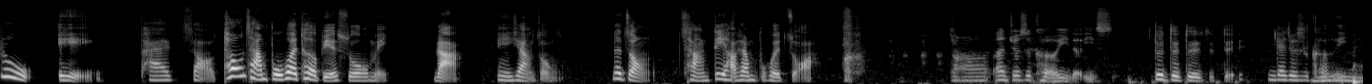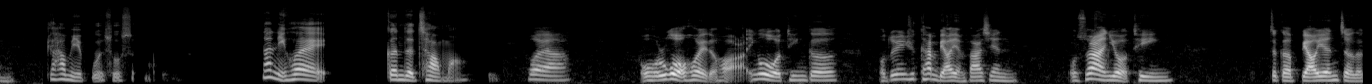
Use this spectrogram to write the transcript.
录影拍照通常不会特别说明啦，印象中那种场地好像不会抓啊，那就是可以的意思。对对对对对，应该就是可以，就他们也不会说什么。那你会跟着唱吗？会啊，我如果会的话，因为我听歌，我最近去看表演，发现我虽然有听这个表演者的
